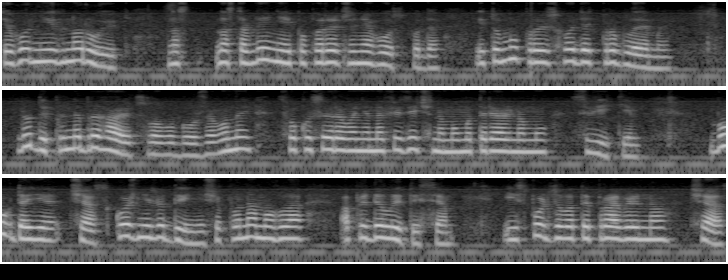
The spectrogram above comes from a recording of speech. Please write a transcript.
сьогодні ігнорують наставлення і попередження Господа, і тому происходять проблеми. Люди пренебрегають Слово Боже, вони сфокусовані на фізичному, матеріальному світі. Бог дає час кожній людині, щоб вона могла определитися і використовувати правильно час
